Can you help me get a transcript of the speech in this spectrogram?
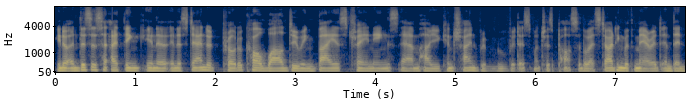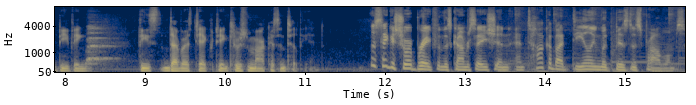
you know and this is i think in a in a standard protocol while doing bias trainings um, how you can try and remove it as much as possible by starting with merit and then leaving these diversity equity inclusion markers until the end let's take a short break from this conversation and talk about dealing with business problems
